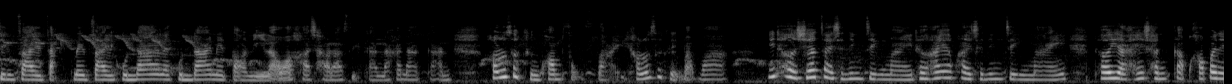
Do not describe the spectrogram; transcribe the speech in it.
จริงใจจากในใจคุณได้อะไรคุณได้ในตอนนี้แล้วอะค่ะ ชาวราศีกันลัคนากันเขารู้สึกถึงความสงสัย เขารู้สึกถึงแบบว่า นี่เธอเชื่อใจฉันจริงๆไหมเธอให้อภัยฉันจริงๆไหมเธออยากให้ฉันกลับเข้าไปใน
